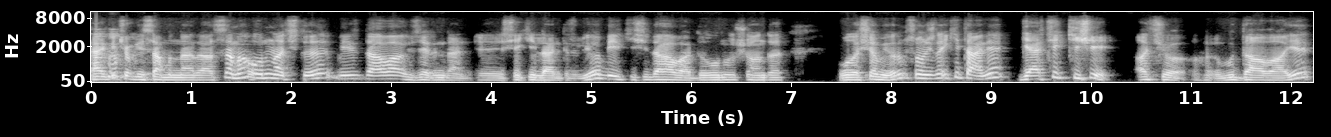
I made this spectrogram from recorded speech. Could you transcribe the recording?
Yani birçok insan bundan rahatsız ama onun açtığı bir dava üzerinden e, şekillendiriliyor. Bir kişi daha vardı onu şu anda ulaşamıyorum. Sonuçta iki tane gerçek kişi açıyor bu davayı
